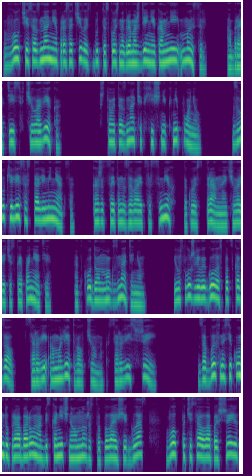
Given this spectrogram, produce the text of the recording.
В волчье сознание просочилась, будто сквозь нагромождение камней, мысль «Обратись в человека». Что это значит, хищник не понял. Звуки леса стали меняться. Кажется, это называется смех, такое странное человеческое понятие. Откуда он мог знать о нем? И услужливый голос подсказал «Сорви амулет, волчонок, сорви с шеи». Забыв на секунду про оборону от бесконечного множества пылающих глаз, волк почесал лапой шею,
